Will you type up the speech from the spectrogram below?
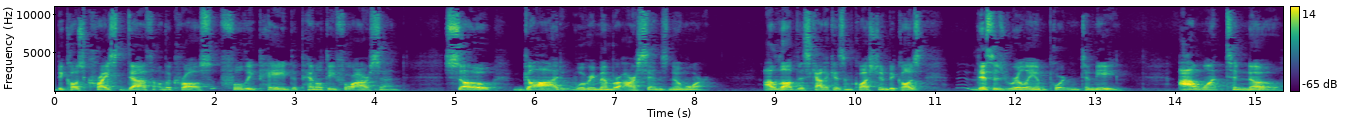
because Christ's death on the cross fully paid the penalty for our sin. So God will remember our sins no more. I love this catechism question because this is really important to me. I want to know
